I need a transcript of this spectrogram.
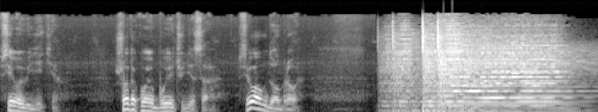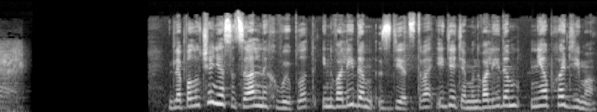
Все увидите. Что такое будет чудеса. Всего вам доброго. Для получения социальных выплат инвалидам с детства и детям-инвалидам необходимо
